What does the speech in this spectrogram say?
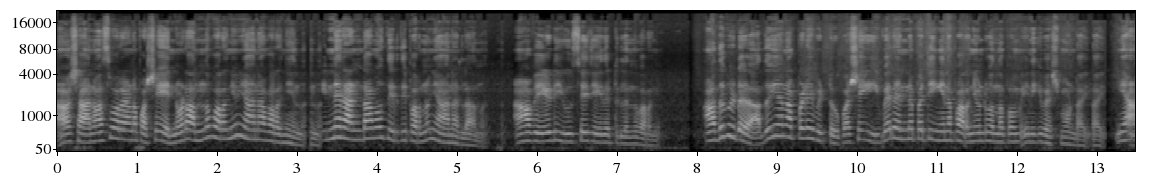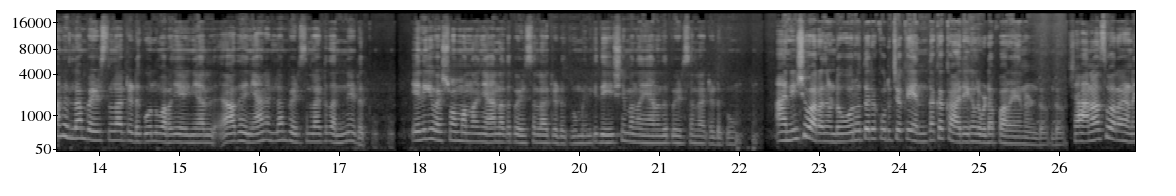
ആ ഷാനവാസ് പറയാണ് പക്ഷേ എന്നോട് അന്ന് പറഞ്ഞു ഞാനാ പറഞ്ഞെന്ന്. പിന്നെ രണ്ടാമത് തിരുത്തി പറഞ്ഞു ഞാനല്ല എന്ന് ആ വേഡ് യൂസേ ചെയ്തിട്ടില്ലെന്ന് പറഞ്ഞു. അത് വിട് അത് ഞാൻ അപ്പോഴേ വിട്ടു. പക്ഷേ ഇവരെന്നെ പറ്റി ഇങ്ങനെ പറഞ്ഞുകൊണ്ട് വന്നപ്പം എനിക്ക് വിഷമമുണ്ടായി. ഞാനെല്ലാം പേഴ്സണലായിട്ട് എടുക്കുമെന്ന് പറഞ്ഞു കഴിഞ്ഞാൽ അതെ ഞാനെല്ലാം പേഴ്സണലായിട്ട് തന്നെ എടുക്കും. എനിക്ക് വിഷമം വന്നാൽ ഞാനത് പേഴ്സണലായിട്ട് എടുക്കും. എനിക്ക് ദേഷ്യം വന്നാൽ ഞാനത് പേഴ്സണലായിട്ട് എടുക്കും. അനീഷ് പറയുന്നുണ്ട് ഓരോരുത്തരെ കുറിച്ചൊക്കെ എന്തൊക്കെ കാര്യങ്ങൾ ഇവിടെ പറയാനുണ്ട്? ഷാനാസ് പറയാണ്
